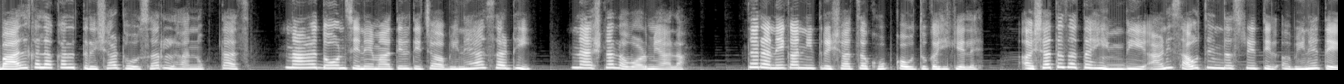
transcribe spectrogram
बालकलाकार त्रिशा ठोसरला नुकताच नाळ दोन सिनेमातील तिच्या अभिनयासाठी नॅशनल अवॉर्ड मिळाला तर अनेकांनी त्रिशाचं खूप कौतुकही केले अशातच आता हिंदी आणि साऊथ इंडस्ट्रीतील अभिनेते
